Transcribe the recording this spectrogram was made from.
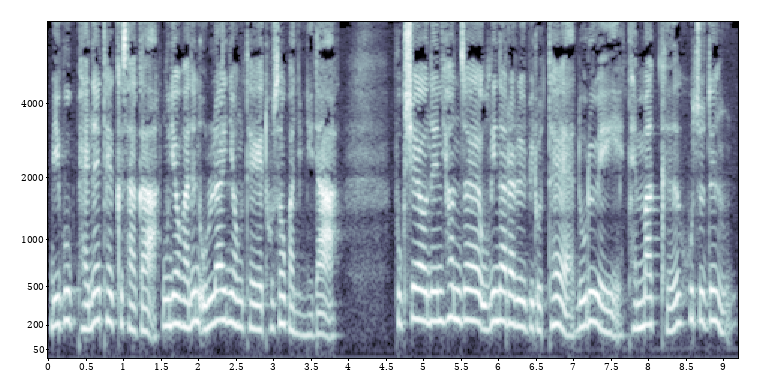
미국 베네테크사가 운영하는 온라인 형태의 도서관입니다. 북쉐어는 현재 우리나라를 비롯해 노르웨이, 덴마크, 호주 등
